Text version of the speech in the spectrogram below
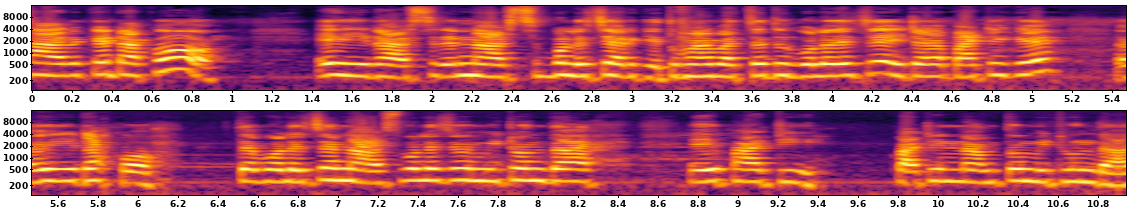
স্যারকে ডাকো। এই নার্স নার্স বলেছে আর কি তোমার বাচ্চা দুর্বল হয়েছে এটা পার্টিকে ওই ডাকো। তে বলেছে নার্স বলেছে ওই মিঠুন দা এই পার্টি পার্টির নাম তো মিঠুন দা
